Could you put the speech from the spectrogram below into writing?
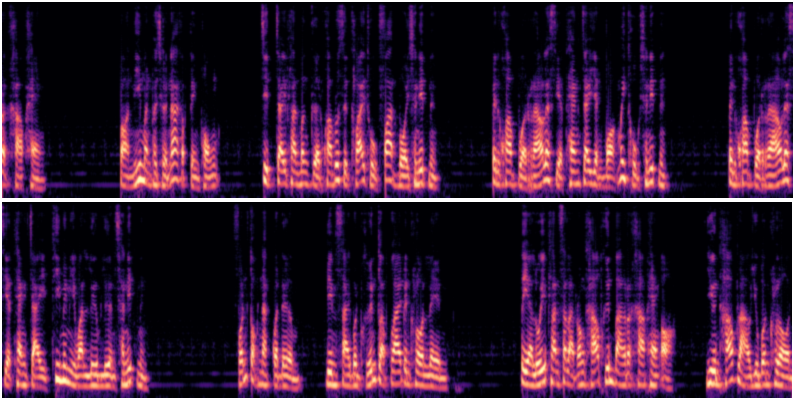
ราคาแพง ตอนนี้มันเผชิญหน้ากับเต่งพง จิตใจพลันบังเกิดความรู้สึกคล้ายถูกฟาดโบยชนิดหนึ่ง เป็นความปวดร้าวและเสียดแทงใจอย่างบอกไม่ถูกชนิดหนึ่ง เป็นความปวดร้าวและเสียดแทงใจที่ไม่มีวันลืมเลือนชนิดหนึ่ง ฝนตกหนักกว่าเดิม ดินทรายบนพื้นกลับกลายเป็นโคลนเลน เตี่ยลุยพลันสลัดรองเท้าพื้นบางราคาแพงออก ยืนเท้าเปล่าอยู่บนโคลน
